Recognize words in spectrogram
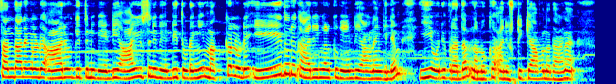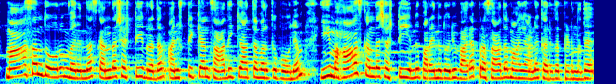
സന്താനങ്ങളുടെ ആരോഗ്യത്തിനു വേണ്ടി ആയുസ്സിനു വേണ്ടി തുടങ്ങി മക്കളുടെ ഏതൊരു കാര്യങ്ങൾക്ക് വേണ്ടിയാണെങ്കിലും ഈ ഒരു വ്രതം നമുക്ക് അനുഷ്ഠിക്കാവുന്നതാണ്. മാസം തോറും വരുന്ന സ്കന്ദഷഷ്ടി വ്രതം അനുഷ്ഠിക്കാൻ സാധിക്കാത്തവർക്ക് പോലും ഈ മഹാസ്കന്ദഷഷ്ടി എന്ന് പറയുന്നത് ഒരു വരപ്രസാദമായാണ് കരുതപ്പെടുന്നത്.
